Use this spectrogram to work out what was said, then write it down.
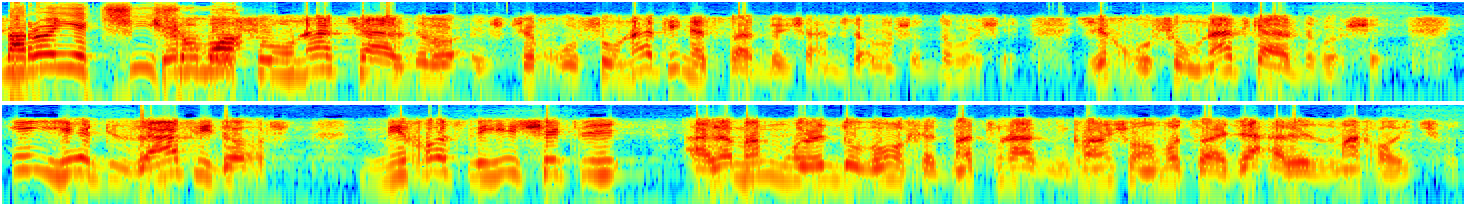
برای چی شما خشونت کرده با... چه خشونتی نسبت بهش انجام شده باشه؟ چه خشونت کرده باشه؟ این یک ضعفی داشت. می‌خواست به یه شکلی الان من مورد دوم خدمتتون عرض می‌کنم شما متوجه الزمه خواهید شد.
